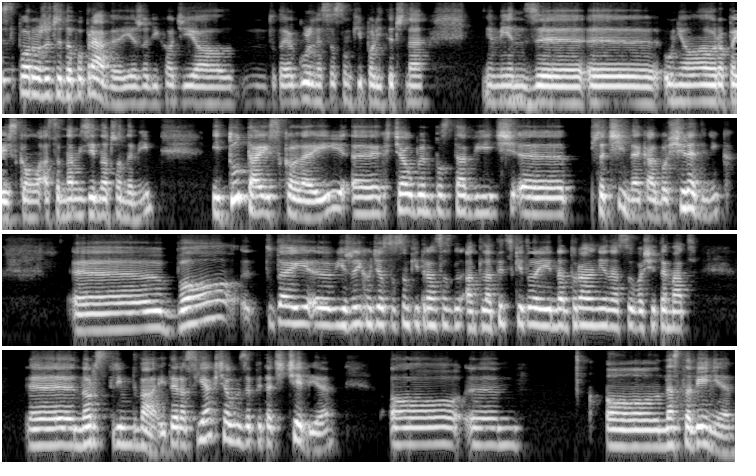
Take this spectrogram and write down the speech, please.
sporo rzeczy do poprawy, jeżeli chodzi o tutaj ogólne stosunki polityczne między Unią Europejską a Stanami Zjednoczonymi. I tutaj z kolei y, chciałbym postawić y, przecinek albo średnik, bo tutaj, jeżeli chodzi o stosunki transatlantyckie, tutaj naturalnie nasuwa się temat Nord Stream 2. I teraz ja chciałbym zapytać Ciebie o, o nastawienie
